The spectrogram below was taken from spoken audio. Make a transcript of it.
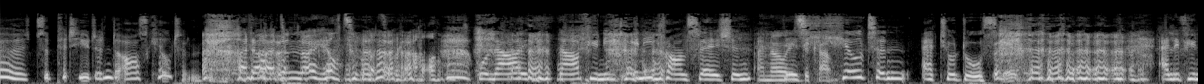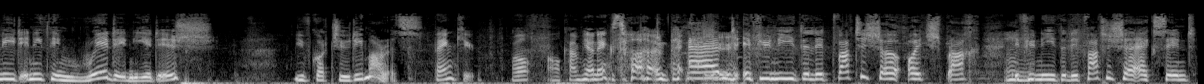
Oh, it's a pity you didn't ask Hilton. I know, I didn't know Hilton was around. well, now, now, if you need any translation, I know there's to come. Hilton at your doorstep. and if you need anything read in Yiddish, you've got Judy Morris. Thank you. Well, I'll come here next time. Thank And you. if you need the Litvatische Aussprach, if you mm-hmm. need the Litvatische accent,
